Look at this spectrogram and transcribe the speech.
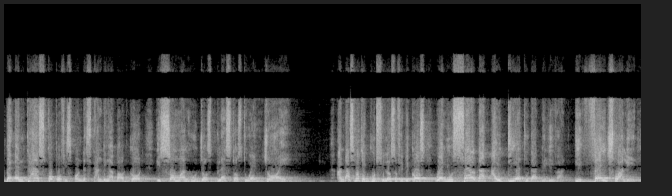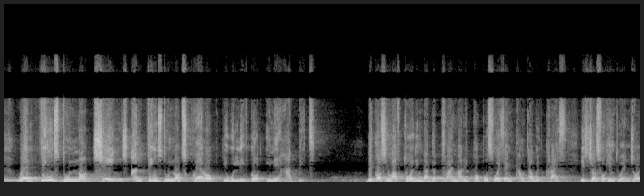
The entire scope of his understanding about god is someone who just blessed us to enjoy. And that's not a good philosophy because when you sell that idea to that believer eventually when things do not change and things do not square up, he will leave God in a heartbeat. Because you have told him that the primary purpose for his encounter with Christ is just for him to enjoy.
